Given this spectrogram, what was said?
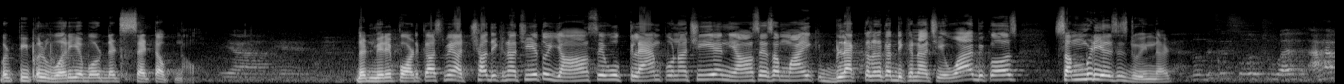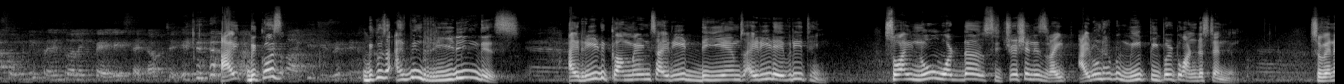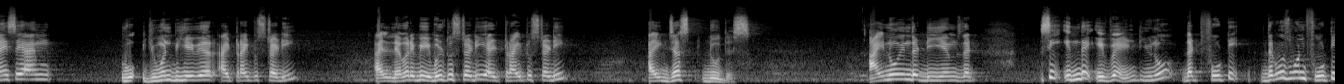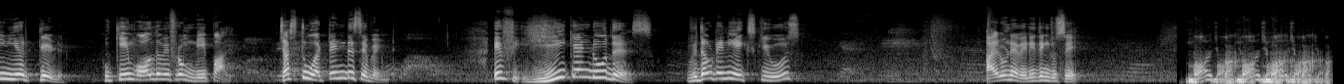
but people worry about that setup now Yeah, yeah. That मेरे podcast में अच्छा दिखना चाहिए तो यहाँ से वो clamp होना चाहिए एंड यहाँ से ऐसा माइक ब्लैक कलर का दिखना चाहिए why because somebody else is doing that No, this is so true. I, I have so many friends who are like पहले ही setup चाहिए. i because बाकी चीजें. because i've been reading this i read comments i read dms i read everything so i know what the situation is right? I don't have to meet people to understand them. So when i say i'm human behavior i try to study. I'll never be able to study. I'll try to study. I just do this. I know in the dms that see in the event you know that 40 there was one 14 year kid who came all the way from nepal just to attend this event. If he can do this without any excuse i don't have anything to say 毛鸡巴，毛鸡巴，毛鸡巴。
